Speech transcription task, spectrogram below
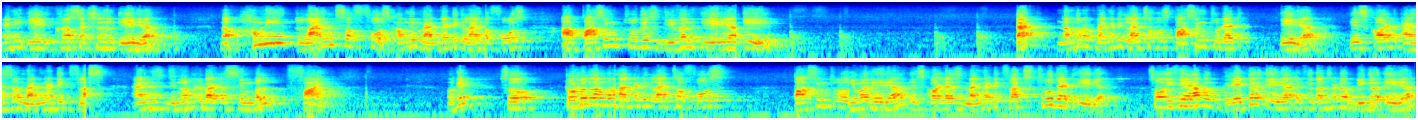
any cross-sectional area, now how many lines of force, how many magnetic lines of force are passing through this given area A, that number of magnetic lines of force passing through that area is called as the magnetic flux and is denoted by the symbol phi. Okay, so total number of magnetic lines of force passing through a given area is called as magnetic flux through that area. So if you have a greater area, if you consider a bigger area,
